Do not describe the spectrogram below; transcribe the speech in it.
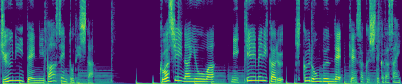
12.2%でした。詳しい内容は日経メディカル聞く論文で検索してください。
